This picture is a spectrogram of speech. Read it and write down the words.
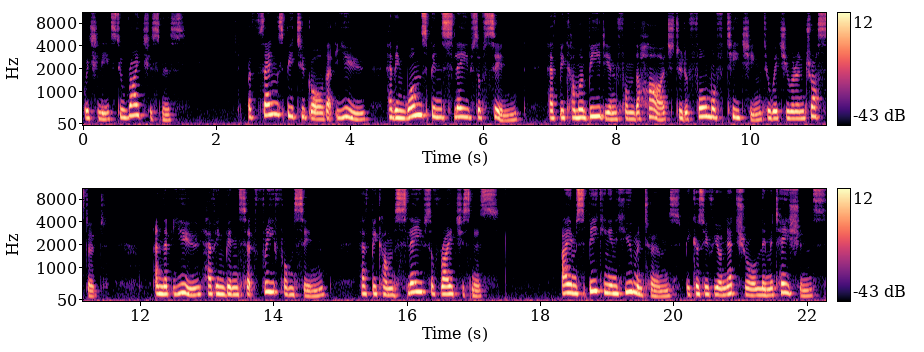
which leads to righteousness? But thanks be to God that you, having once been slaves of sin, have become obedient from the heart to the form of teaching to which you were entrusted, and that you, having been set free from sin, have become slaves of righteousness. I am speaking in human terms because of your natural limitations.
